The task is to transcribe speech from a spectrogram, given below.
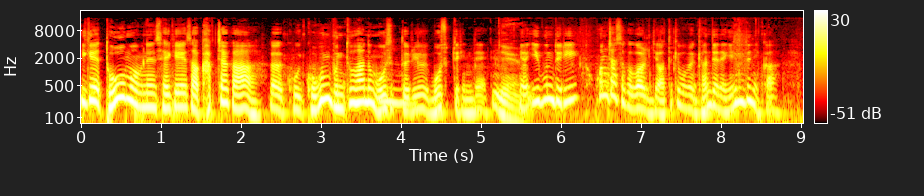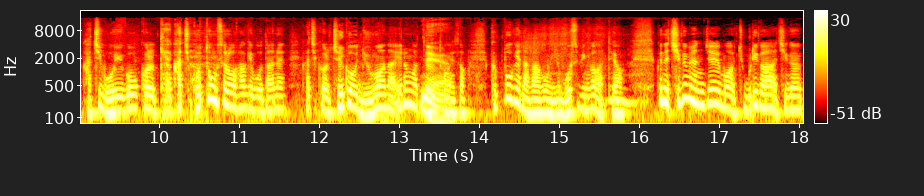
이게 도움 없는 세계에서 각자가 그러니까 고군분투하는 모습들이 음. 모습들인데 예. 이분들이 혼자서 그걸 이제 어떻게 보면 견뎌내기 힘드니까 같이 모이고 그걸 같이 고통스러워하기보다는 같이 그걸 즐거운 유머나 이런 것들을 네. 통해서 극복해 나가고 있는 모습인 것 같아요. 음. 근데 지금 현재 뭐 우리가 지금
